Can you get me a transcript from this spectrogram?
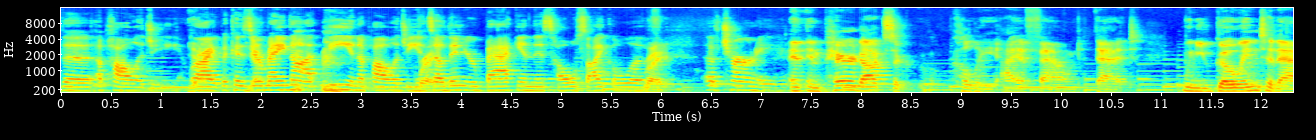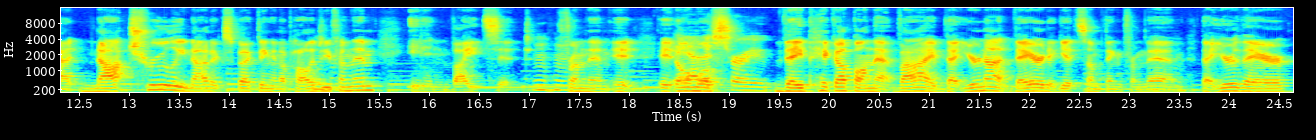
the apology, Yeah. right? Because there may not be an apology, and so then you're back in this whole cycle of Right. Of churning. And, and paradoxically, I have found that when you go into that not truly not expecting an apology Mm-hmm. from them, it invites it from them. It it yeah, almost true. they pick up on that vibe that you're not there to get something from them, Mm-hmm. that you're there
